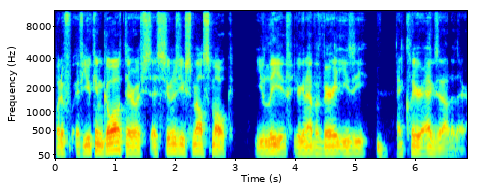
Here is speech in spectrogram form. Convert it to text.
But if, if you can go out there, if, as soon as you smell smoke, you leave, you're going to have a very easy and clear exit out of there.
